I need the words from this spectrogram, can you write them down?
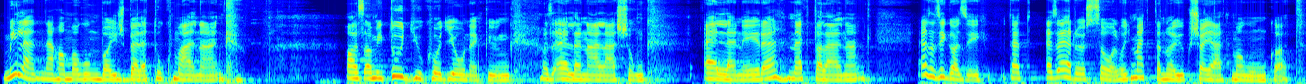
Mi lenne, ha magunkba is beletukmálnánk? Az, ami tudjuk, hogy jó nekünk, az ellenállásunk ellenére, megtalálnánk. Ez az igazi. Tehát ez erről szól, hogy megtanuljuk saját magunkat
